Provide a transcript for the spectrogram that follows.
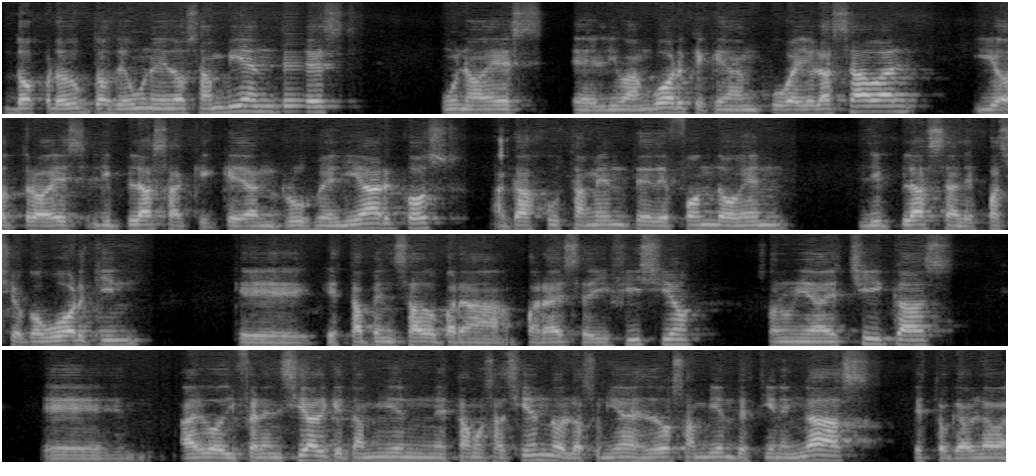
dos productos de uno y dos ambientes. Uno es el Iván que queda en Cuba y Olazábal, y otro es Li Plaza que queda en Roosevelt y Arcos. Acá justamente de fondo ven Li Plaza, el espacio coworking que, que está pensado para, para, ese edificio. Son unidades chicas. Eh, algo diferencial que también estamos haciendo, las unidades de dos ambientes tienen gas. Esto que hablaba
